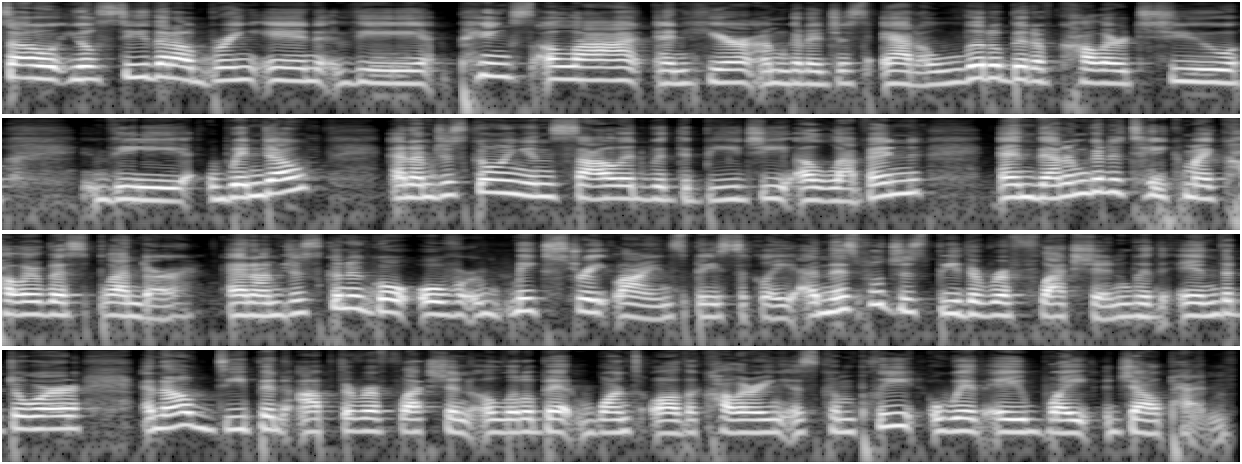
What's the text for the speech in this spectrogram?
So you'll see that I'll bring in the pinks a lot. And here I'm going to just add a little bit of color to the window. And I'm just going in solid with the BG11. And then I'm going to take my colorless blender and I'm just going to go over, make straight lines basically. And this will just be the reflection within the door. And I'll deepen up the reflection a little bit once all the coloring is complete with a white gel pen.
